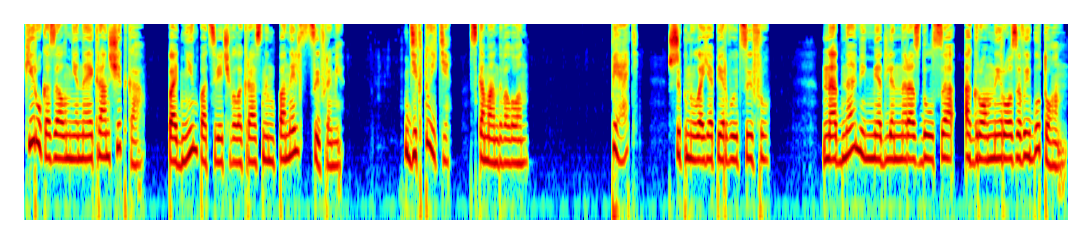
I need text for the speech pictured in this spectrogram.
Кир указал мне на экран щитка. Под ним подсвечивала красным панель с цифрами. «Диктуйте», — скомандовал он. «Пять», — шепнула я первую цифру. Над нами медленно раздулся огромный розовый бутон.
